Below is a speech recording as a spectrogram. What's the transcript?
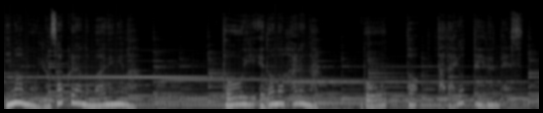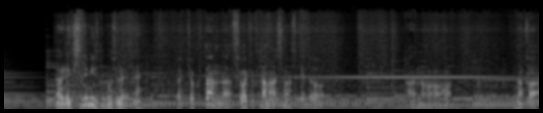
今も夜桜の周りには遠い江戸の春がぼーっと漂っているんです。だから歴史で見ると面白いよね。極端なすごい極端な話しますけどあのなんか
